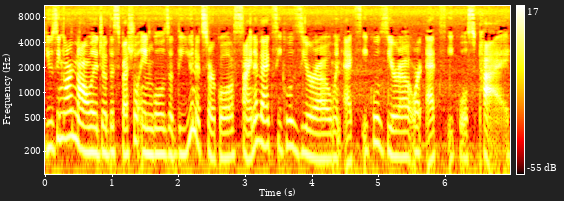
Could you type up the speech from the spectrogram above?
Using our knowledge of the special angles of the unit circle, sine of x equals 0 when x equals 0 or x equals pi.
